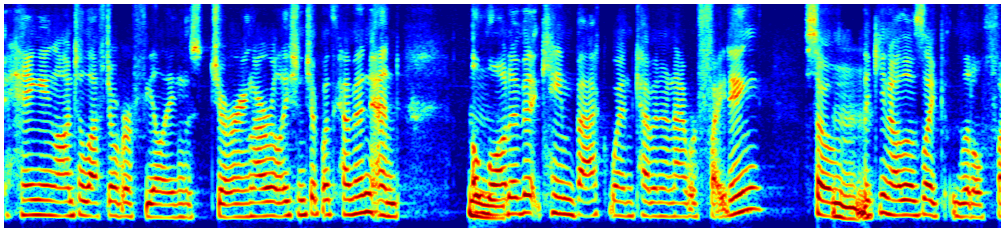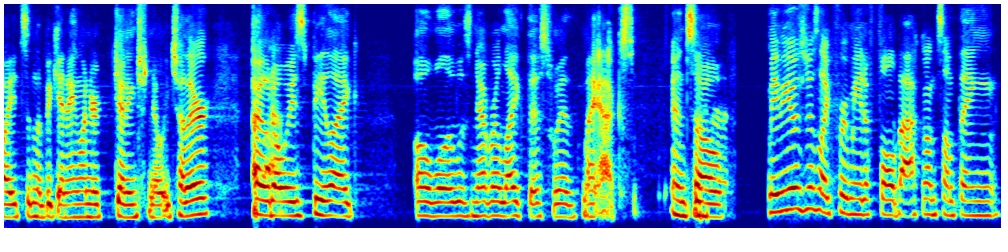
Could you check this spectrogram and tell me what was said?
hanging on to leftover feelings during our relationship with Kevin and a mm. lot of it came back when Kevin and I were fighting. So mm. like you know those like little fights in the beginning when you're getting to know each other, I would always be like, "Oh, well it was never like this with my ex." And so mm-hmm. maybe it was just like for me to fall back on something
